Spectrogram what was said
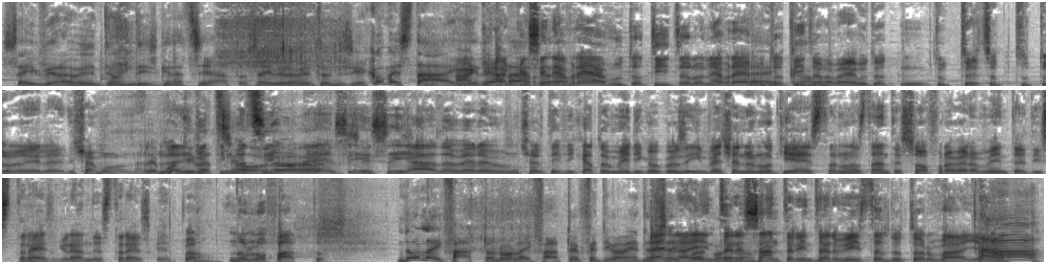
Sei veramente un disgraziato. Sei veramente un disgraziato. Come stai? Anche, anche se ne avrei avuto titolo, ne avrei avuto Ecco. titolo, avrei avuto mm, tutte, tut- tutte le, diciamo, Le la motivazioni, legittimazione ah, sì, sì. sì, ad avere un certificato medico così, invece non l'ho chiesto nonostante soffra veramente di stress, grande stress, che- però non l'ho fatto. Non l'hai fatto, non l'hai fatto. Effettivamente Bella qua con interessante l'intervista al dottor Vaia, no?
